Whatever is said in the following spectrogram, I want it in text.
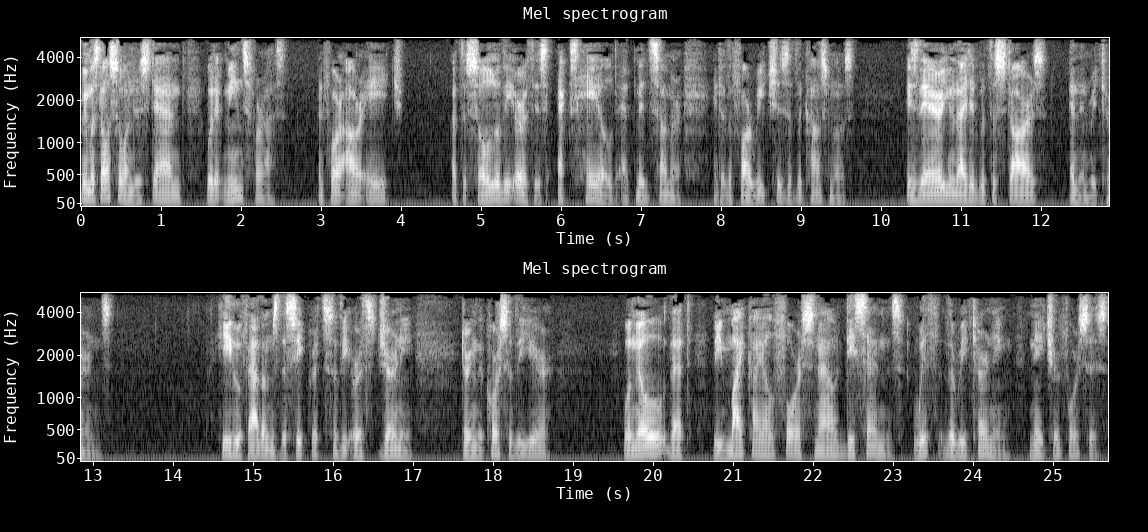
We must also understand what it means for us and for our age that the soul of the earth is exhaled at midsummer into the far reaches of the cosmos, is there united with the stars, and then returns. he who fathoms the secrets of the earth's journey during the course of the year, will know that the Michael force now descends with the returning nature forces,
